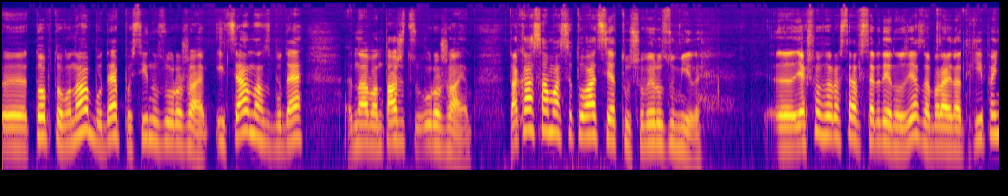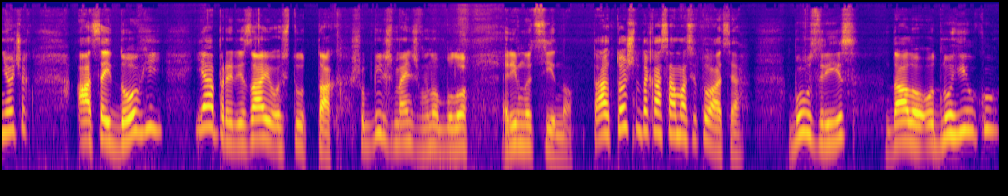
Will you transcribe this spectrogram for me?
е, тобто вона буде постійно з урожаєм. І ця в нас буде навантажитися урожаєм. Така сама ситуація тут, щоб ви розуміли. Е, Якщо росте всередину, я забираю на такий пеньочок, а цей довгий я прирізаю ось тут так, щоб більш-менш воно було рівноцінно. Та точно така сама ситуація. Був зріз, дало одну гілку,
